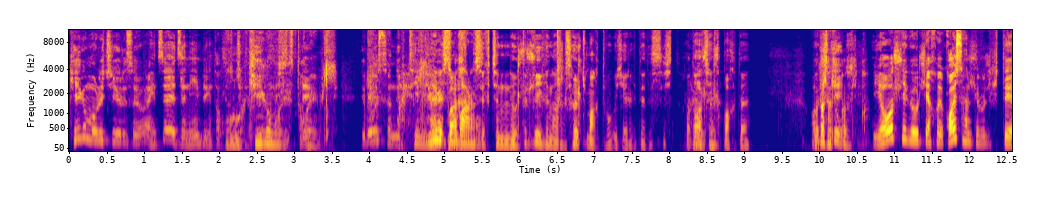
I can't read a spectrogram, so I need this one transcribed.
Киг мөр чи ерөөсөө юу хизээ хизээ ийм бигийн Оо, тоглолт. Киг мөр ястаа гоё юм бэл. Ерөөсөө нэг тийм юу Харрисон байх. Барнсыг чинь нөлөрлийнх нь орог сольж магадгүй гэж яригадаад байсан шүү дээ. Одоо л солихгүй бах те. Одоо салахгүй салахгүй. Явуулыг үл яг гой санал ирүүл ихтэй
